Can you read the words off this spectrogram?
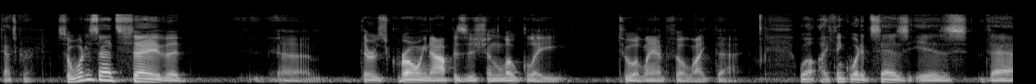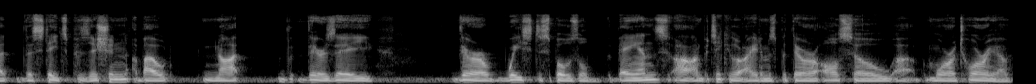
That's correct. So what does that say that? Um, there's growing opposition locally to a landfill like that? Well, I think what it says is that the state's position about not there's a there are waste disposal bans uh, on particular items, but there are also uh, moratoria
